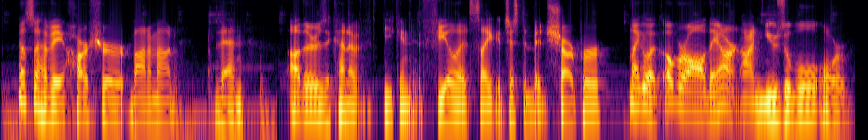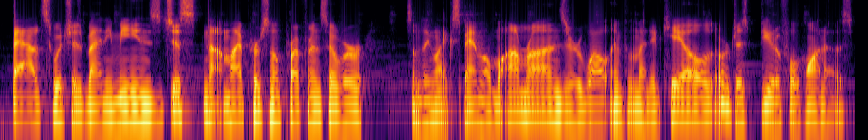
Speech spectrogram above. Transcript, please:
They also have a harsher bottom out than others. It kind of, you can feel it's like just a bit sharper. Like, look, overall, they aren't unusable or bad switches by any means. Just not my personal preference over something like spammable Omrons or well implemented Kailhs or just beautiful Huanos.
